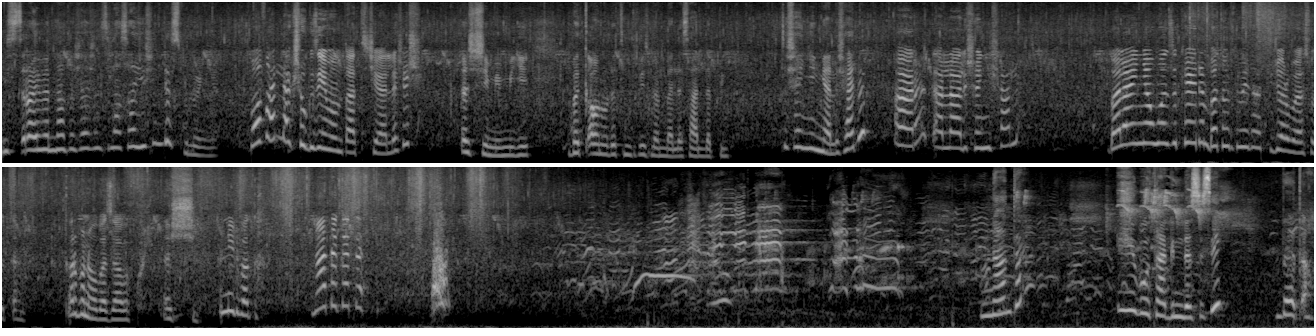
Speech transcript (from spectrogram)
ሚስጥራዊ መናፈሻሽን ስላሳየሽኝ ደስ ብሎኛል። በፈለግሽው ጊዜ መምጣት ትችያለሽ። እሺ እሺ ሚሚዬ፣ በቃ አሁን ወደ ትምህርት ቤት መመለስ አለብኝ። ትሸኘኛለሽ አይደል? አረ ቀላል እሸኝሻለሁ። በላይኛው ወንዝ ከሄድን በትምህርት ቤታችሁ ጀርባ ያስወጣል። ቅርብ ነው በዛ በኩል። እሺ እንሂድ በቃ። ና ተከተል። እናንተ ይሄ ቦታ ግን ደስ ሲል በጣም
